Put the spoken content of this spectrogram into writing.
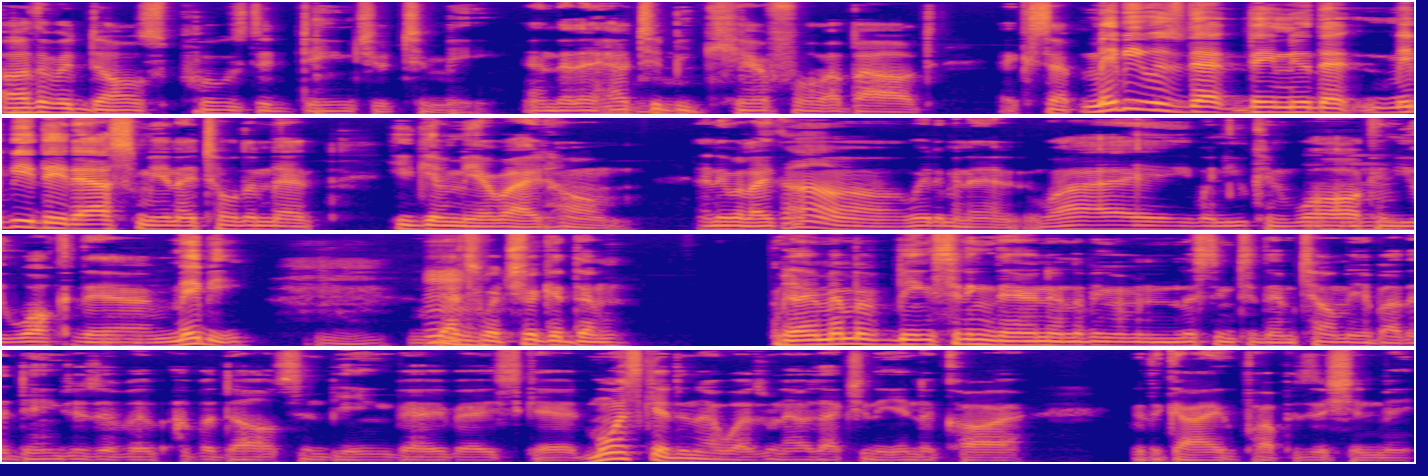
other adults posed a danger to me and that I had to be careful about except maybe it was that they knew that maybe they'd asked me and I told them that he'd given me a ride home. And they were like, oh, wait a minute. Why, when you can walk Mhm. and you walk there? Mhm. Maybe Mm. that's Mm. what triggered them. But I remember being sitting there in the living room and listening to them tell me about the dangers of of adults and being very very scared, more scared than I was when I was actually in the car with the guy who propositioned me.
